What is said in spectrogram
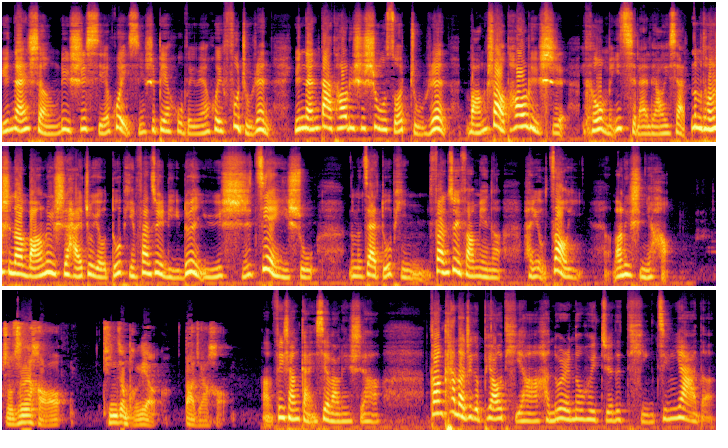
云南省律师协会刑事辩护委员会副主任、云南大韬律师事务所主任王绍涛律师和我们一起来聊一下。那么同时呢，王律师还著有《毒品犯罪理论与实践》一书，那么在毒品犯罪方面呢，很有造诣。王律师你好，主持人好，听众朋友大家好，啊，非常感谢王律师哈。刚看到这个标题哈，很多人都会觉得挺惊讶的。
